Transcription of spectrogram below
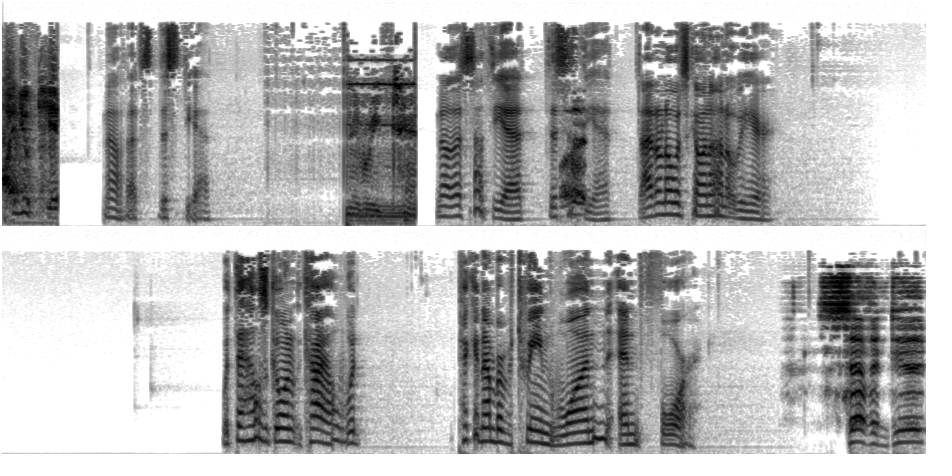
Are you kidding? No, that's this is the ad. Every ten. No, that's not the ad. This What? is the ad. I don't know what's going on over here. What the hell's going on, Kyle, what pick a number between one and four. Seven, dude.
